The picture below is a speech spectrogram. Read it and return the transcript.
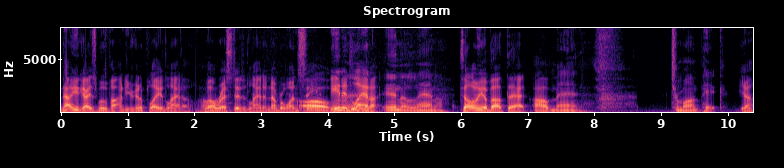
Now you guys move on. You're going to play Atlanta, oh. well rested Atlanta, number one seed Oh, in man. Atlanta. In Atlanta. Tell me about that. Oh man, Tramon Pick. Yeah.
